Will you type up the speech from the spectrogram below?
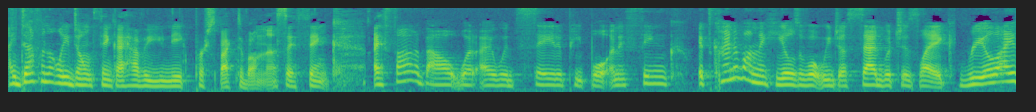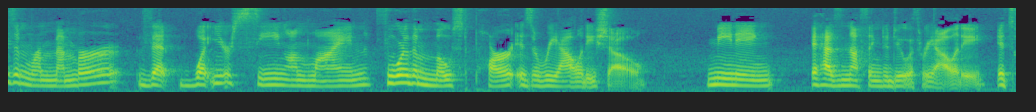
I definitely don't think I have a unique perspective on this. I think I thought about what I would say to people, and I think it's kind of on the heels of what we just said, which is like realize and remember that what you're seeing online, for the most part, is a reality show, meaning it has nothing to do with reality. It's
